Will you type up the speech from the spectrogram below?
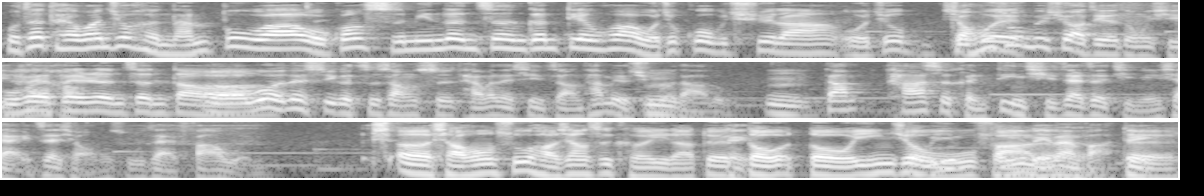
我在台湾就很难布啊，我光实名认证跟电话我就过不去啦，我就小红书不需要这些东西，不会被认证到、啊。呃，我有认识一个智商师，台湾的咨商，他没有去过大陆，嗯，但他是很定期在这几年下来在小红书在发文。呃，小红书好像是可以的，对，抖抖音就无法，没办法，对，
